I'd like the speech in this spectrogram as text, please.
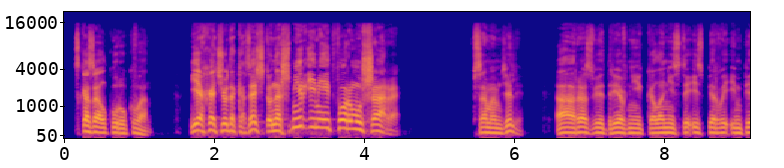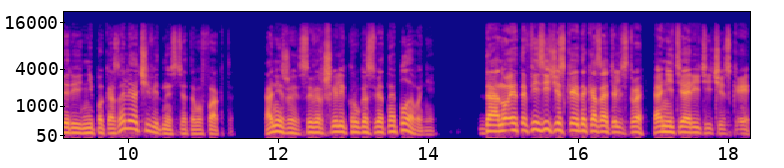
— сказал Куру Кван, «я хочу доказать, что наш мир имеет форму шара». «В самом деле? А разве древние колонисты из Первой империи не показали очевидность этого факта? Они же совершили кругосветное плавание». «Да, но это физическое доказательство, а не теоретическое.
